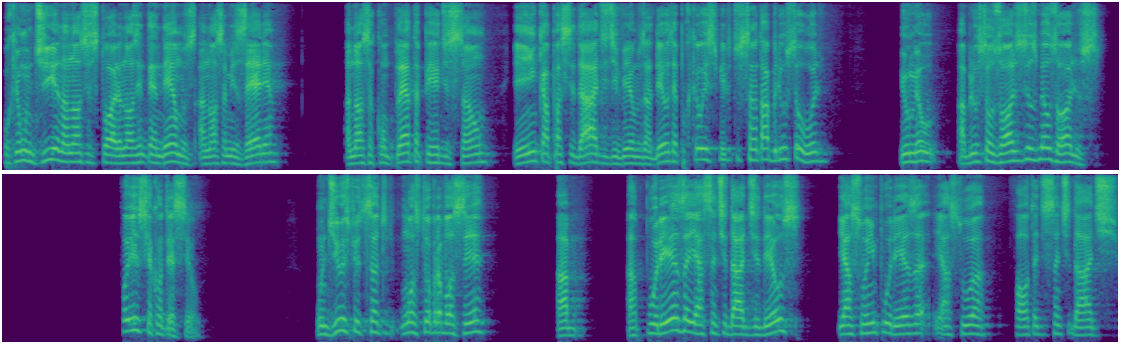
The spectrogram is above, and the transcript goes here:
porque um dia na nossa história nós entendemos a nossa miséria, a nossa completa perdição e incapacidade de vermos a Deus, é porque o Espírito Santo abriu o seu olho. E o meu abriu os seus olhos e os meus olhos. Foi isso que aconteceu. Um dia o Espírito Santo mostrou para você a, a pureza e a santidade de Deus e a sua impureza e a sua falta de santidade.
